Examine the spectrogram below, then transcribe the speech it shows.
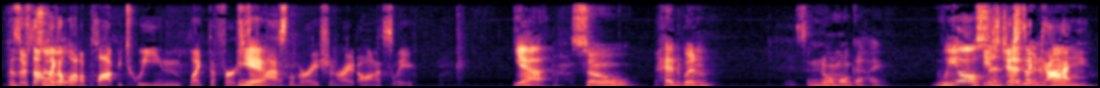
Because there's not like a lot of plot between like the first Yeah. and last liberation, right? Honestly. Yeah. So Hedwyn is a normal guy. We all He's sent just a Hedwyn guy. home.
